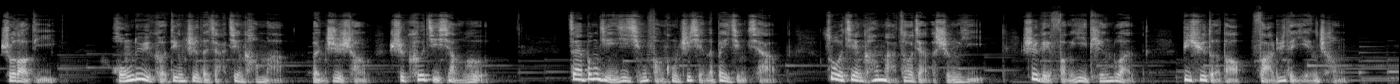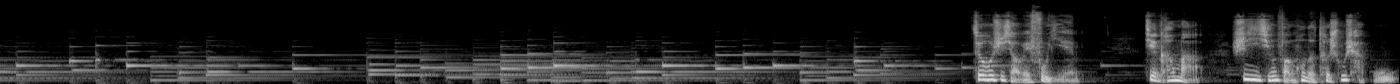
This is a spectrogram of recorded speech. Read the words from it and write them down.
说到底，红绿可定制的假健康码本质上是科技向恶。在绷紧疫情防控之前的背景下，做健康码造假的生意是给防疫添乱，必须得到法律的严惩。最后是小薇复言，健康码。是疫情防控的特殊产物，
